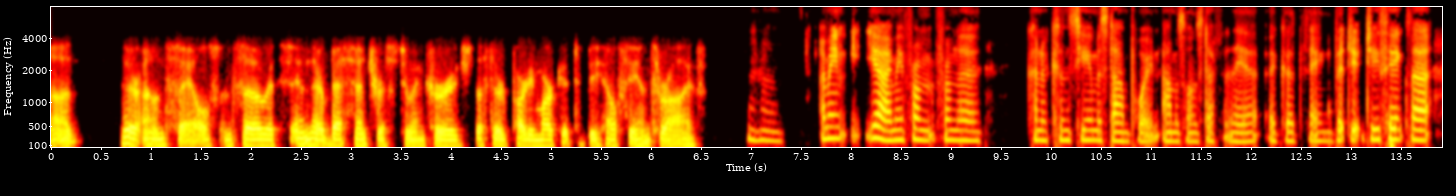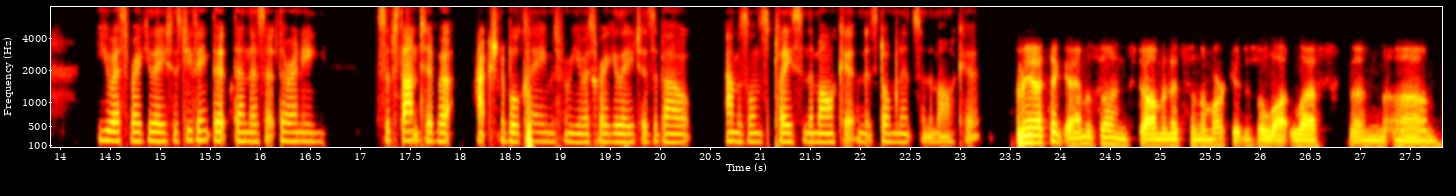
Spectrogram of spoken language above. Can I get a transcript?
uh, their own sales. And so it's in their best interest to encourage the third party market to be healthy and thrive. Mm-hmm. I mean, yeah, I mean, from, from the kind of consumer standpoint, Amazon's definitely a, a good thing. But do, do you think that US regulators, do you think that then there's there are any substantive or actionable claims from US regulators about Amazon's place in the market and its dominance in the market? I mean, I think Amazon's dominance in the market is a lot less than um,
